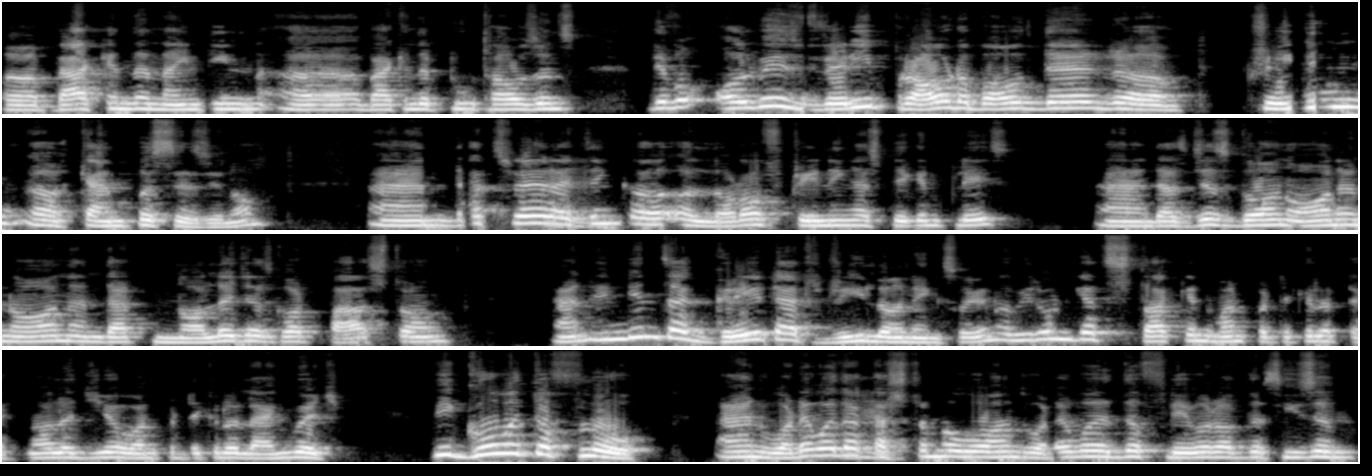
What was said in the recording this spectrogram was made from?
uh, back in the 19, uh, back in the 2000s, they were always very proud about their uh, training uh, campuses, you know. And that's where I hmm. think a, a lot of training has taken place and has just gone on and on and that knowledge has got passed on. And indians are great at relearning. So you know we don't get stuck in one particular technology or one particular language. We go with the flow and whatever the hmm. customer wants whatever the flavor of the season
